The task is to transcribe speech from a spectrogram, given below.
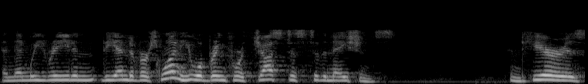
And then we read in the end of verse 1 He will bring forth justice to the nations. And here is,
